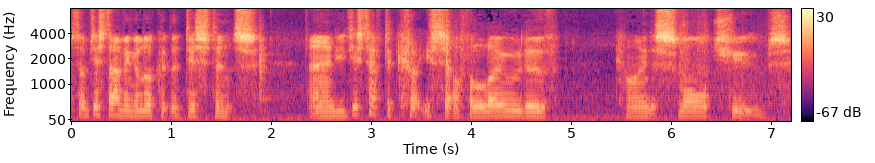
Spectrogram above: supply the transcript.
So I'm just having a look at the distance. And you just have to cut yourself a load of kind of small tubes.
